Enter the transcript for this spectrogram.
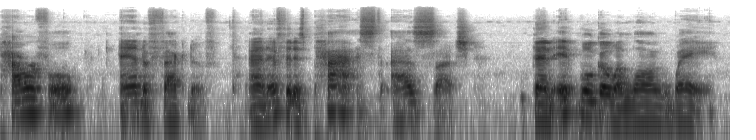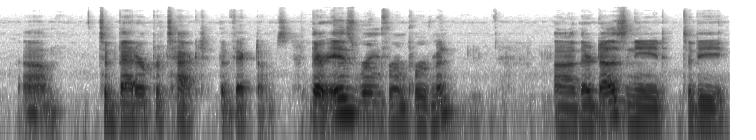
powerful and effective. And if it is passed as such, then it will go a long way um, to better protect the victims. There is room for improvement. Uh, there does need to be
